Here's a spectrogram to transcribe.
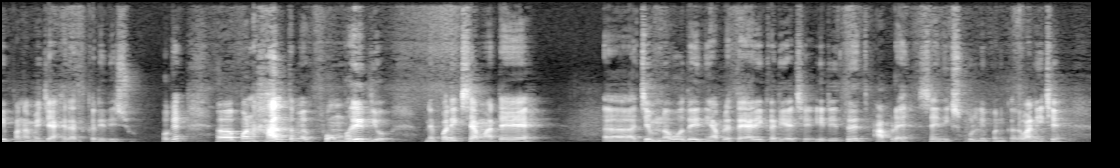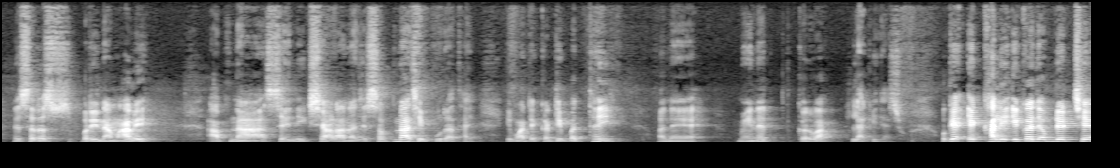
એ પણ અમે જાહેરાત કરી દઈશું. ઓકે? પણ હાલ તમે ફોર્મ ભરી દો અને પરીક્ષા માટે જેમ નવોદયની આપણે તૈયારી કરીએ છીએ, એ રીતે જ આપણે સૈનિક સ્કૂલની પણ કરવાની છે. સરસ પરિણામ આવે આપના સૈનિક શાળાના જે સપના છે પૂરા થાય, એ માટે કટિબદ્ધ થઈ અને મહેનત કરવા લાગી જશો. ઓકે, એક ખાલી એક જ અપડેટ છે.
